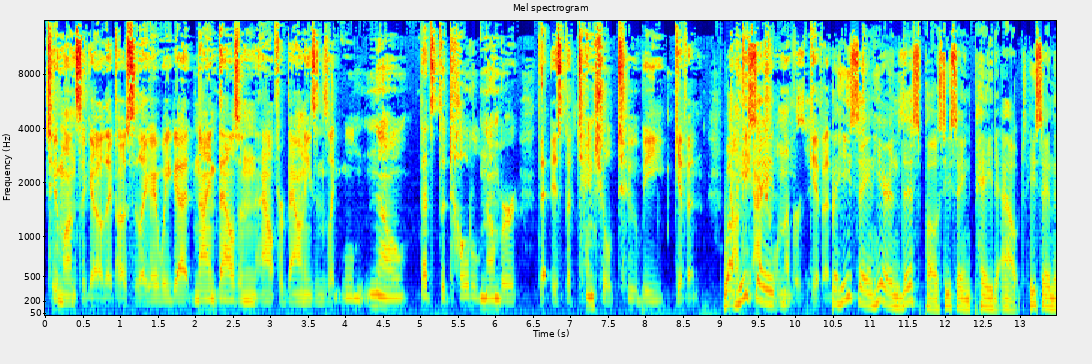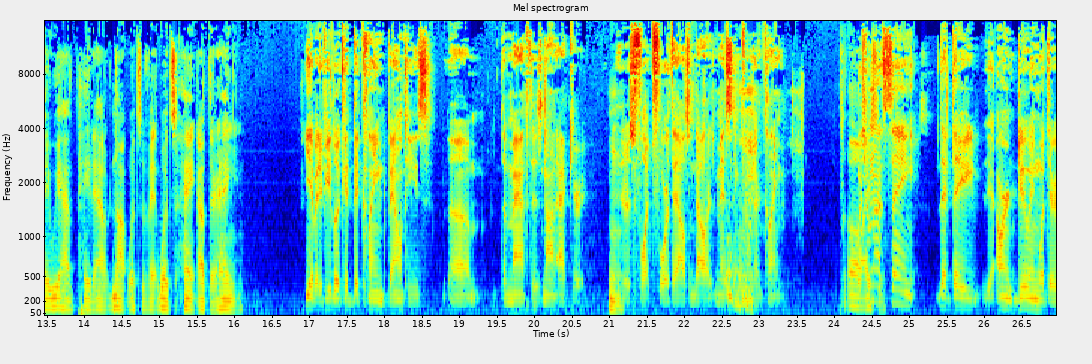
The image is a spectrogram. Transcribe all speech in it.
two months ago they posted like, "Hey, we got nine thousand out for bounties," and it's like, well, no, that's the total number that is potential to be given. Well, he's saying- number given. But he's saying here in this post, he's saying paid out. He's saying that we have paid out, not what's ava- what's hang- out there hanging. Yeah, but if you look at the claimed bounties, um, the math is not accurate. Hmm. There's like four thousand dollars missing from their claim. Oh, Which I'm not saying that they aren't doing what they're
